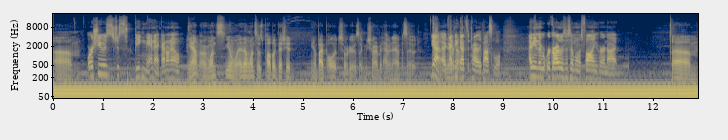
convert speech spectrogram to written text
Um, Or she was just being manic. I don't know. yeah, or once you know, and then once it was public that she had you know bipolar disorder, it was like she might have been having an episode. Yeah, I, I think know. that's entirely possible. I mean, regardless if someone was following her or not. Um,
